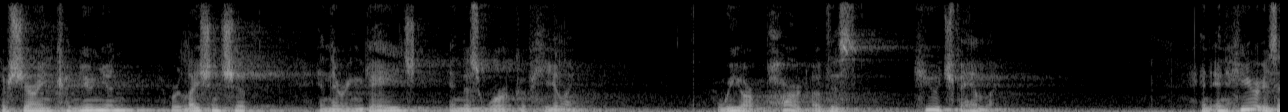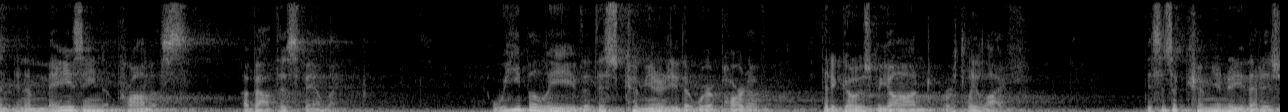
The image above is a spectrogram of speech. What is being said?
They're sharing communion, relationship, and they're engaged in this work of healing. We are part of this huge family. And, and here is an, an amazing promise about this family. We believe that this community that we're a part of, that it goes beyond earthly life. This is a community that is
